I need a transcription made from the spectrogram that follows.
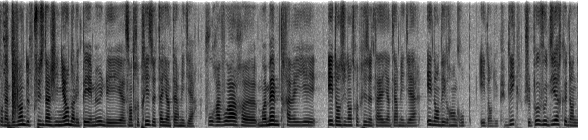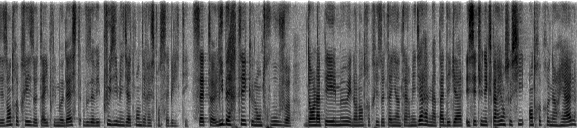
On a besoin de plus d'ingénieurs dans les PME et les entreprises de taille intermédiaire. Pour avoir euh, moi-même travaillé et dans une entreprise de taille intermédiaire et dans des grands groupes et dans du public, je peux vous dire que dans des entreprises de taille plus modeste, vous avez plus immédiatement des responsabilités. Cette liberté que l'on trouve dans la PME et dans l'entreprise de taille intermédiaire, elle n'a pas d'égal. Et c'est une expérience aussi entrepreneuriale,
